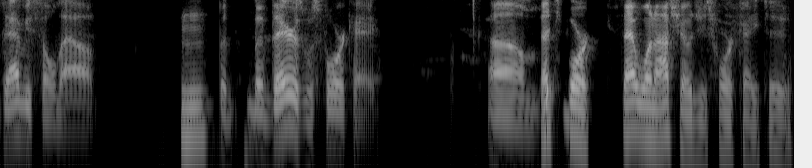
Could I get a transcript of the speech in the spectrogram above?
Zavvi sold out. Mm-hmm. But but theirs was 4K. Um, that's four that one I showed you is 4K too.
